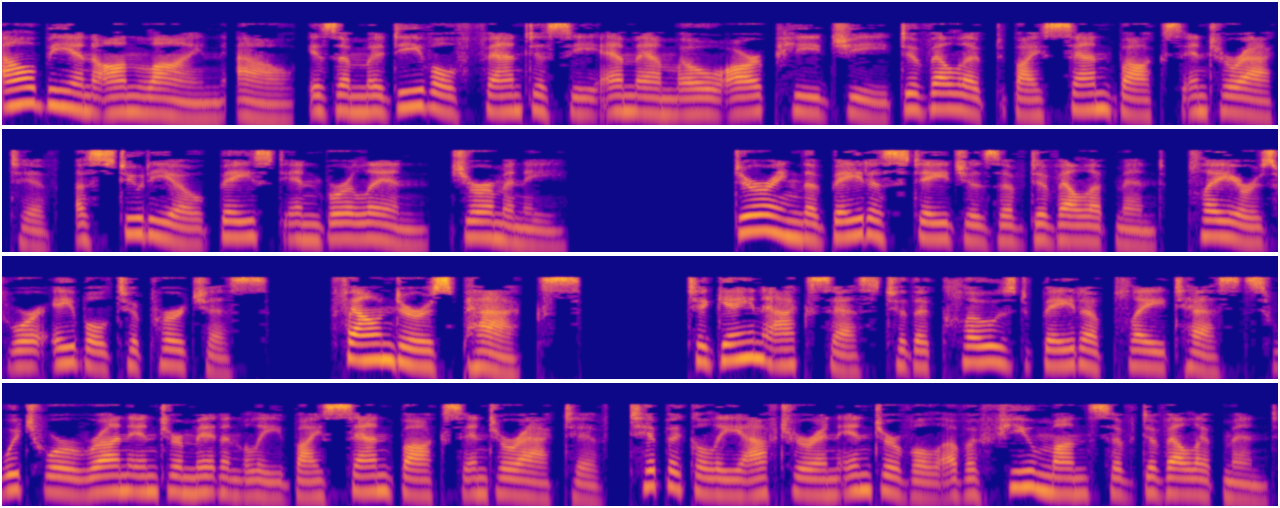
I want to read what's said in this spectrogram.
Albion Online is a medieval fantasy MMORPG developed by Sandbox Interactive, a studio based in Berlin, Germany. During the beta stages of development, players were able to purchase Founders Packs to gain access to the closed beta play tests which were run intermittently by Sandbox Interactive, typically after an interval of a few months of development.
